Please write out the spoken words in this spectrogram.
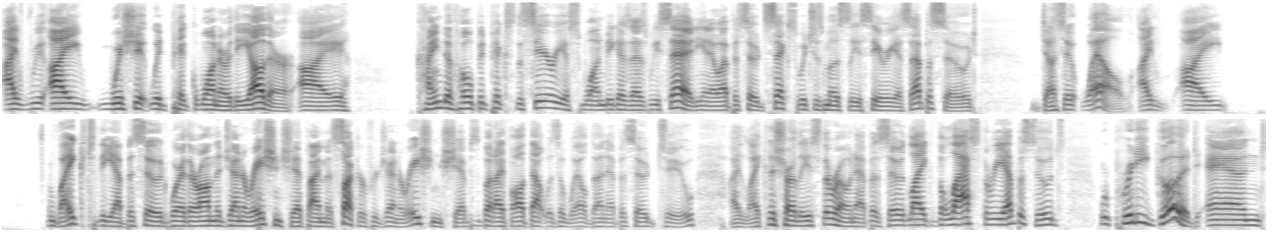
I re- I wish it would pick one or the other. I kind of hope it picks the serious one because, as we said, you know, episode six, which is mostly a serious episode, does it well. I I liked the episode where they're on the generation ship. I'm a sucker for generation ships, but I thought that was a well done episode too. I like the Charlize Theron episode. Like the last three episodes were pretty good, and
